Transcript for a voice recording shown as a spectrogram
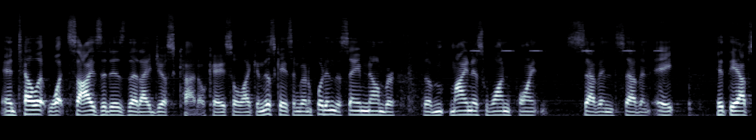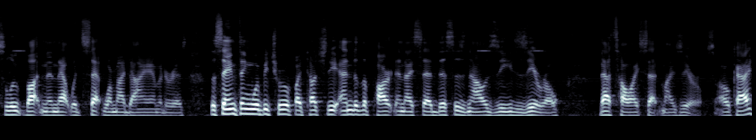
and tell it what size it is that I just cut, okay? So like in this case, I'm going to put in the same number, the minus 1.778 hit the absolute button and that would set where my diameter is. The same thing would be true if I touched the end of the part and I said this is now Z0. That's how I set my zeros, okay?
